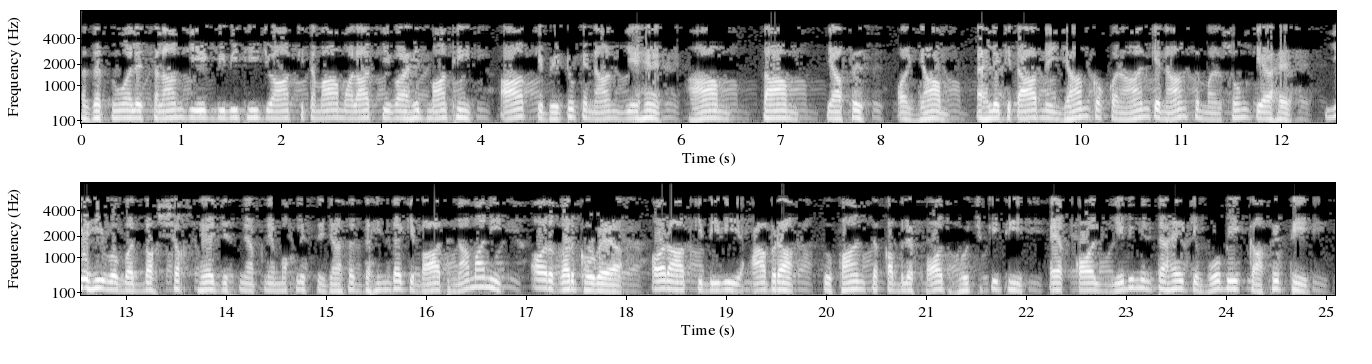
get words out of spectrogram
حضرت نو علیہ السلام کی ایک بیوی تھی جو آپ کی تمام اولاد کی واحد ماں تھی آپ کے بیٹوں کے نام یہ ہیں۔ حام سام یافس اور یام۔ اہل کتاب نے یام کو قرآن کے نام سے مرسوم کیا ہے۔ یہی وہ بدبخت شخص ہے جس نے اپنے مخلص نجاست دہندہ کی بات نہ مانی اور غرق ہو گیا۔ اور آپ کی بیوی آبرا طوفان سے قبل فوت ہو چکی تھی۔ ایک قول یہ بھی ملتا ہے کہ وہ بھی کافر تھی۔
